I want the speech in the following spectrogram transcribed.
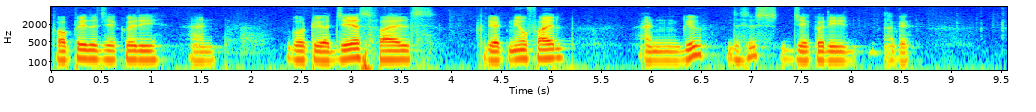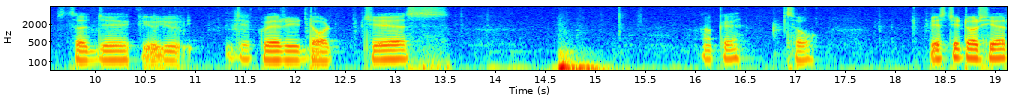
copy the jquery and go to your js files create new file and give this is jquery okay. So jqu js okay so paste it over here.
